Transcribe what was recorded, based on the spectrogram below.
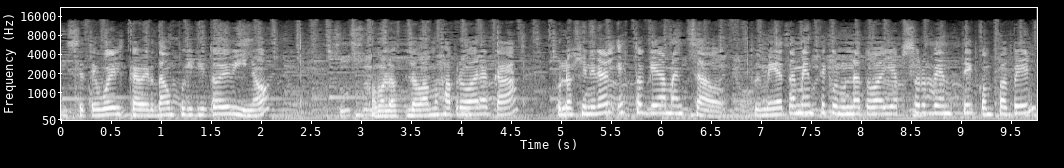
y se te vuelca, ¿verdad?, un poquitito de vino, como lo, lo vamos a probar acá, por lo general esto queda manchado. Tú inmediatamente con una toalla absorbente, con papel,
